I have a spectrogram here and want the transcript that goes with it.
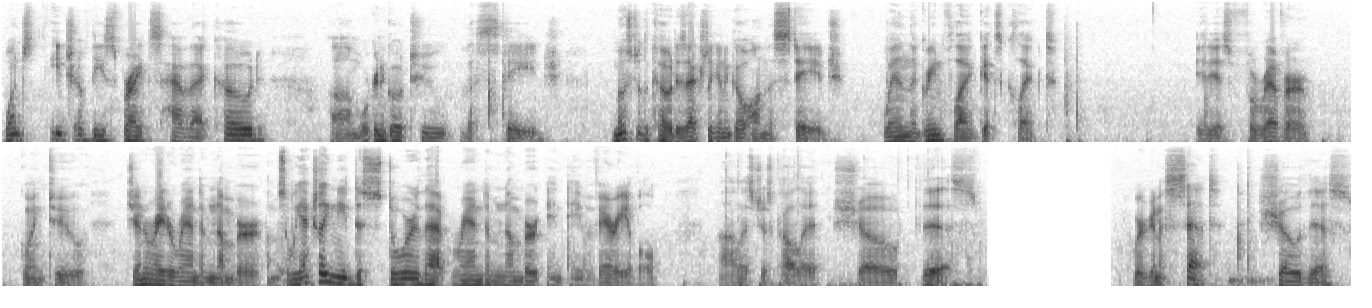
Once each of these sprites have that code, um, we're going to go to the stage. Most of the code is actually going to go on the stage. When the green flag gets clicked, it is forever going to generate a random number. Um, so we actually need to store that random number in a variable. Uh, let's just call it show this. We're going to set show this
